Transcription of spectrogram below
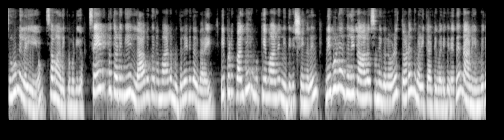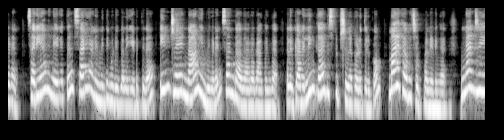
சூழ்நிலையையும் சமாளிக்க முடியும். சேமிப்பு தொடங்கி லாபகரமான முதலீடுகள் வரை இப்படி பல்வேறு முக்கியமான நிதி விஷயங்களில் நிபுணர்களின் ஆலோசனைகளோடு தொடர்ந்து வழிகாட்டி வருகிறது நாணயம் விகடன். சரியான நேரத்தில் சரியான நிதி முடிவுகளை எடுத்திட இன்றைய நாணயம் விகடன் சந்தாதாரராகுங்க. அதற்கான லிங்க் டிஸ்கிரிப்ஷன்ல கொடுத்திருக்கோம். மறக்காம செக் பண்ணிடுங்க. நன்றி!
